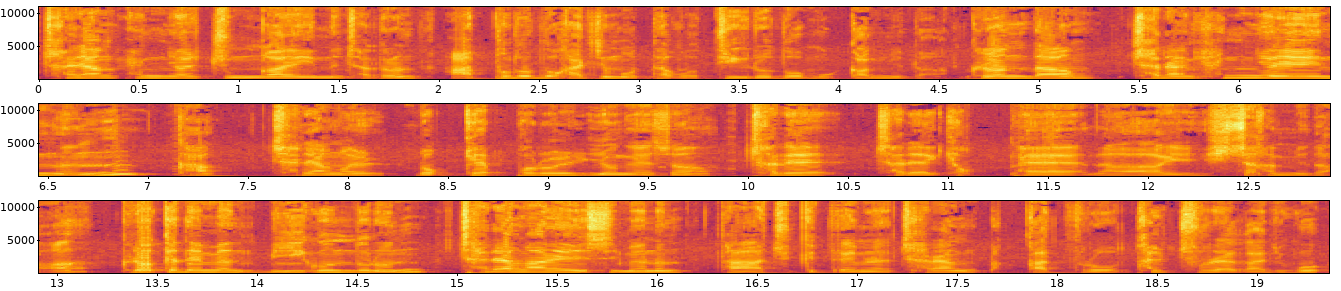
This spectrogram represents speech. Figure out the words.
차량 행렬 중간에 있는 차들은 앞으로도 가지 못하고 뒤로도 못 갑니다. 그런 다음 차량 행렬에 있는 각 차량을 로켓포를 이용해서 차례 차례 격패 나가기 시작합니다. 그렇게 되면 미군들은 차량 안에 있으면 다 죽기 때문에 차량 바깥으로 탈출해가지고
